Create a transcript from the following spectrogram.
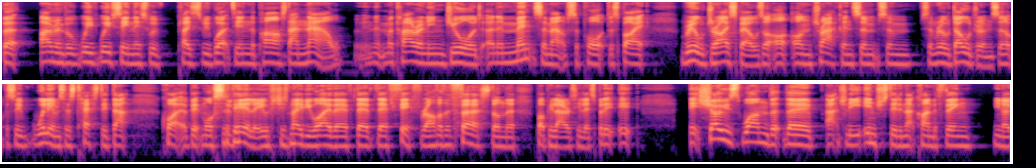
but I remember we've we've seen this with places we've worked in in the past and now. McLaren endured an immense amount of support despite real dry spells on, on track and some some some real doldrums, and obviously Williams has tested that quite a bit more severely, which is maybe why they're they're they're fifth rather than first on the popularity list. But it, it it shows one that they're actually interested in that kind of thing you know,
